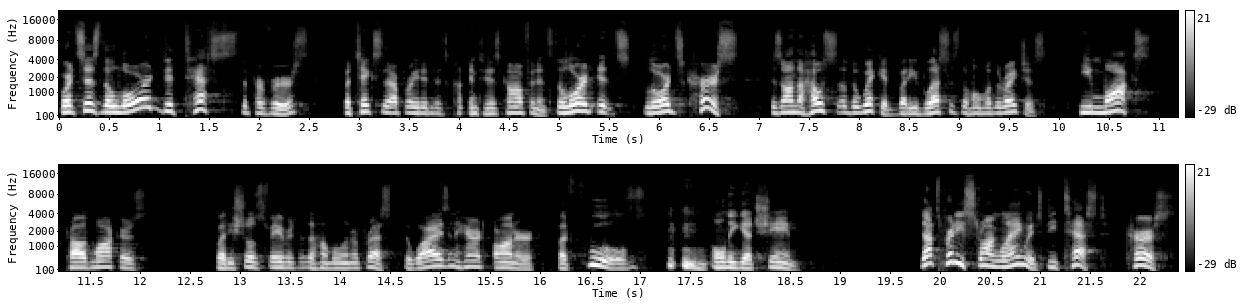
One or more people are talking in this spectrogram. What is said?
For it says, The Lord detests the perverse, but takes the upright into his, confidence. The Lord is, Lord's curse is on the house of the wicked, but he blesses the home of the righteous. He mocks proud mockers but he shows favor to the humble and oppressed. The wise inherit honor, but fools only get shame. That's pretty strong language. Detest, curse,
